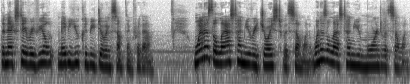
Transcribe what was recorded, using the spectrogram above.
the next day reveal, maybe you could be doing something for them. When is the last time you rejoiced with someone? When is the last time you mourned with someone?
